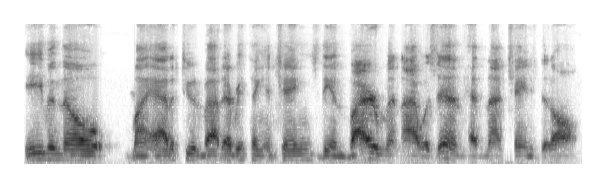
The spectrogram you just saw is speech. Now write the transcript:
even though my attitude about everything had changed, the environment I was in had not changed at all.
